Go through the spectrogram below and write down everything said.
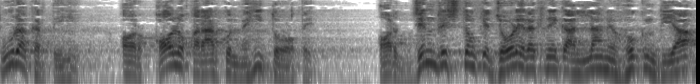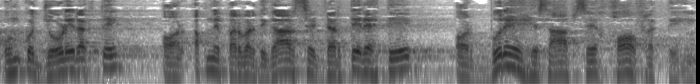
پورا کرتے ہیں اور قول و قرار کو نہیں توڑتے۔ اور جن رشتوں کے جوڑے رکھنے کا اللہ نے حکم دیا، ان کو جوڑے رکھتے اور اپنے پروردگار سے ڈرتے رہتے اور برے حساب سے خوف رکھتے ہیں۔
